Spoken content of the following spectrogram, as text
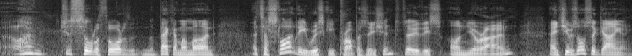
I just sort of thought in the back of my mind, it's a slightly risky proposition to do this on your own. And she was also going,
